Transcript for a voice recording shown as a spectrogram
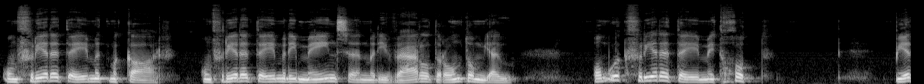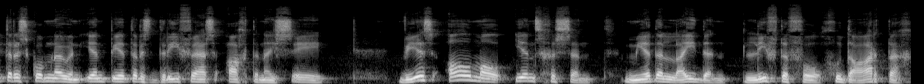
Om vrede te hê met mekaar, om vrede te hê met die mense en met die wêreld rondom jou, om ook vrede te hê met God. Petrus kom nou in 1 Petrus 3 vers 8 en hy sê: Wees almal eensgesind, medelydend, liefdevol, goedhartig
